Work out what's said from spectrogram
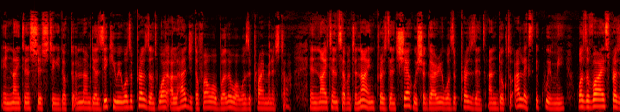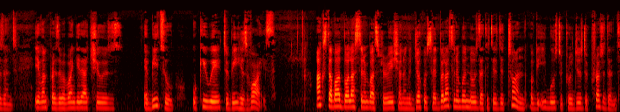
In 1960, Dr. Nnamdi Azikiwe was the president while Alhaji Tafawa Balewa was the prime minister. In 1979, President Shehu Shagari was the president and Dr. Alex Ekwueme was the vice president. Even President Babangida chose Ebitu Ukiwe to be his vice. Asked about Bola Tinubu's aspiration, Njoku said Bola Tinubu knows that it is the turn of the Igbos to produce the president.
